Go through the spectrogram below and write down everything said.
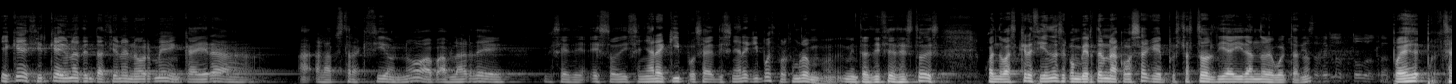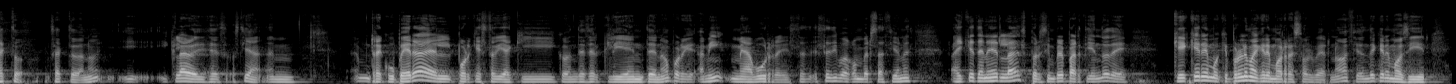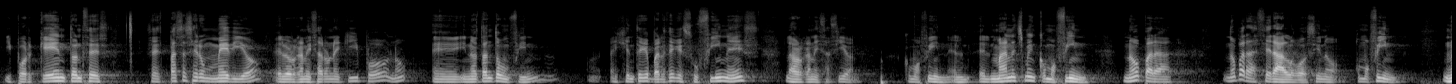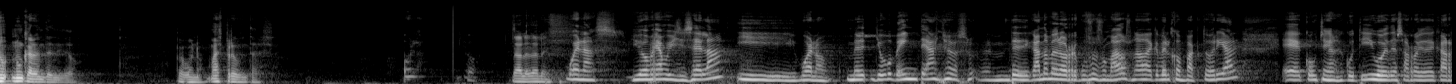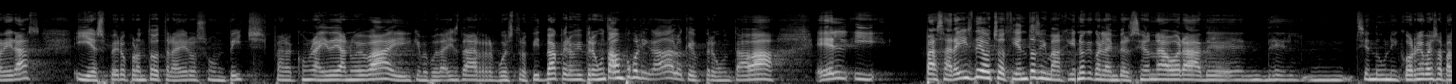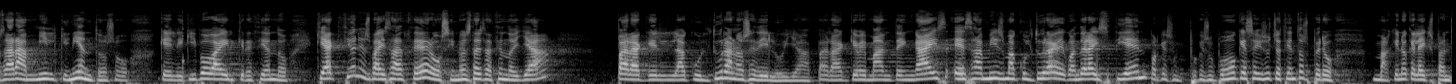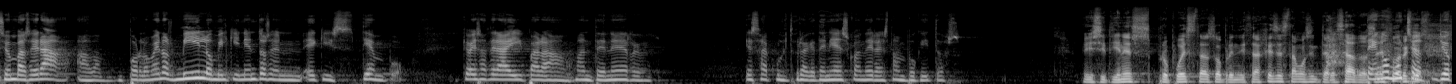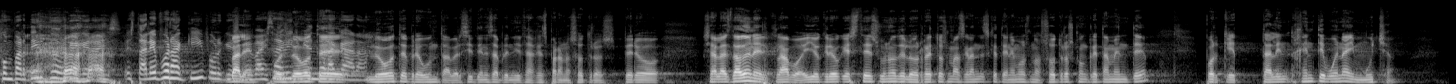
Y hay que decir que hay una tentación enorme en caer a, a- a la abstracción, ¿no? A, a hablar de, de eso, diseñar equipos. O sea, diseñar equipos, por ejemplo, mientras dices esto, es cuando vas creciendo se convierte en una cosa que pues, estás todo el día ahí dándole vueltas, ¿no? Hacerlo todo el rato. Pues, pues, exacto, exacto, ¿no? Y, y claro, dices, hostia, em, recupera el por qué estoy aquí con, desde el cliente, ¿no? Porque a mí me aburre. Este, este tipo de conversaciones hay que tenerlas, pero siempre partiendo de qué queremos, qué problema queremos resolver, ¿no? Hacia dónde queremos ir y por qué entonces pasa a ser un medio el organizar un equipo, ¿no? Eh, y no tanto un fin. Hay gente que parece que su fin es la organización, como fin, el, management como fin, no para, no para hacer algo, sino como fin. Nu- nunca lo he entendido. Pero bueno, más preguntas. Dale, dale. Buenas, yo me llamo Gisela y bueno, me- llevo 20 años dedicándome a los recursos humanos, nada que ver con Factorial, eh, coaching ejecutivo y desarrollo de carreras y espero pronto traeros un pitch para, con una idea nueva y que me podáis dar vuestro feedback. Pero mi pregunta va un poco ligada a lo que preguntaba él y pasaréis de 800, imagino que con la inversión ahora de, de- siendo unicornio vais a pasar a 1500 o que el equipo va a ir creciendo. ¿Qué acciones vais a hacer o si no estáis haciendo ya? Para que la cultura no se diluya, para que mantengáis esa misma cultura que cuando erais 100, porque, su- porque supongo que sois 800, pero imagino que la expansión va a ser a, a por lo menos 1000 o 1500 en X tiempo. ¿Qué vais a hacer ahí para mantener esa cultura que teníais cuando erais tan poquitos? Y si tienes propuestas o aprendizajes, estamos interesados. Tengo ¿eh? Porque- muchos, yo compartir todo lo que queráis. Estaré por aquí porque Vale, me vais a pues ir luego viendo te, la cara. luego te pregunto a ver si tienes aprendizajes para nosotros. Pero, o sea, la has dado en el clavo. ¿eh? Yo creo que este es uno de los retos más grandes que tenemos nosotros concretamente, porque talen- gente buena hay mucha.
